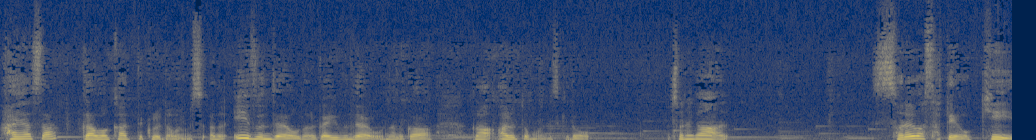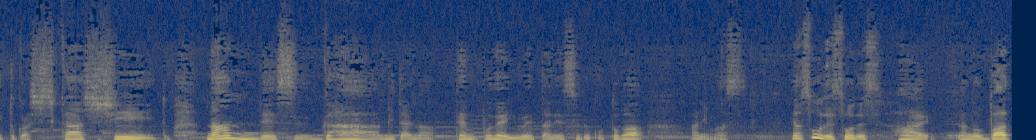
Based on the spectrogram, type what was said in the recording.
速さが分かってくると思います。あの、even though なのか even though なのかがあると思うんですけど、それが、それはさておきとか、しかし、なんですが、みたいなテンポで言えたりすることがあります。いや、そうです、そうです。はい。あの、but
